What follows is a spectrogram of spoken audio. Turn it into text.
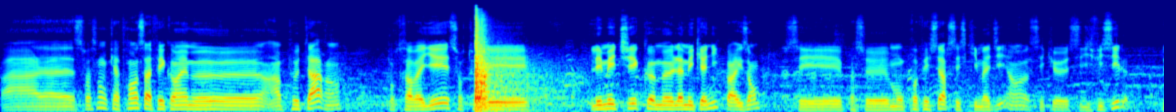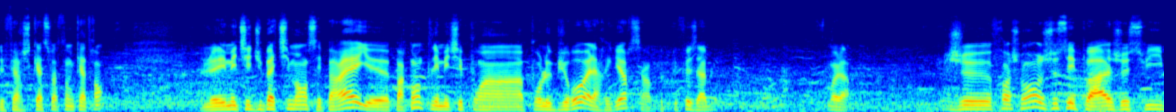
Bah, euh, 64 ans, ça fait quand même euh, un peu tard hein, pour travailler, surtout les, les métiers comme euh, la mécanique par exemple. C'est parce que mon professeur, c'est ce qu'il m'a dit, hein, c'est que c'est difficile de faire jusqu'à 64 ans. Les métiers du bâtiment, c'est pareil. euh, par contre, les métiers pour, un, pour le bureau, à la rigueur, c'est un peu plus faisable. Voilà. Je, franchement, je sais pas. Je suis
